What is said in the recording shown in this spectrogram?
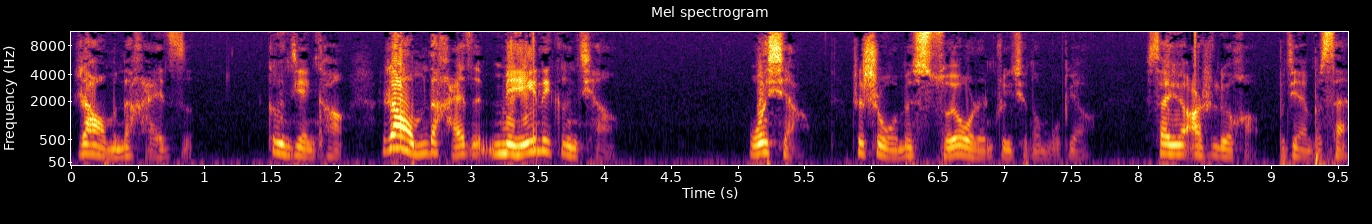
让我们的孩子更健康，让我们的孩子免疫力更强。我想，这是我们所有人追求的目标。三月二十六号，不见不散。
